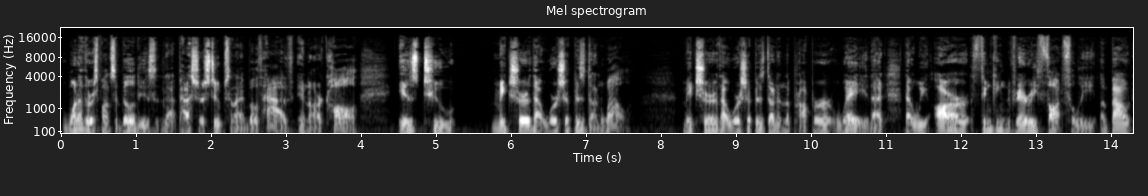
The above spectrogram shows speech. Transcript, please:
one of the responsibilities that Pastor Stoops and I both have in our call is to make sure that worship is done well. Make sure that worship is done in the proper way, that that we are thinking very thoughtfully about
